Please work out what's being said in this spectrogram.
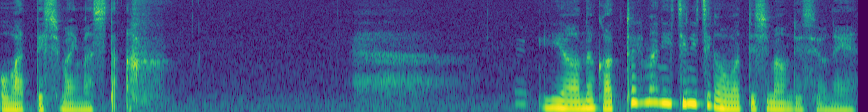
終わってしまいました。いやーなんかあっという間に一日が終わってしまうんですよね。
